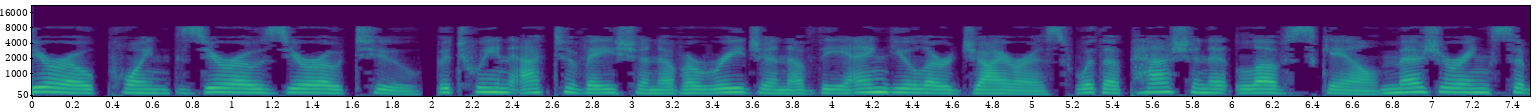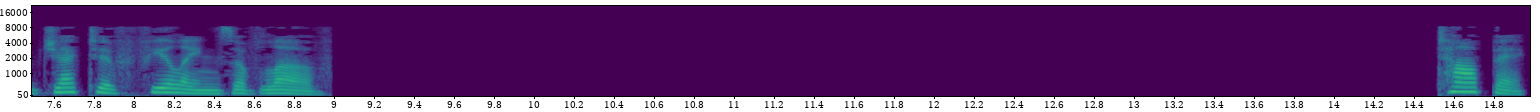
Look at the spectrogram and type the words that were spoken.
0.002 between activation of a region of the angular gyrus with a passionate love scale measuring subjective feelings of love. Topic:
